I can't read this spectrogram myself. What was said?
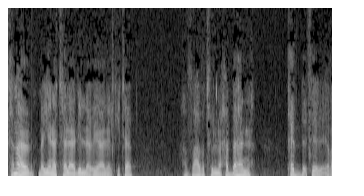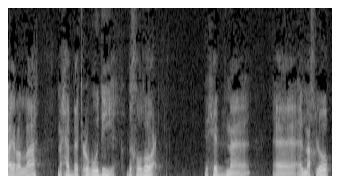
كما بينتها الأدلة في هذا الكتاب الضابط في المحبة أن تحب في غير الله محبة عبودية بخضوع. يحب ما آه، المخلوق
